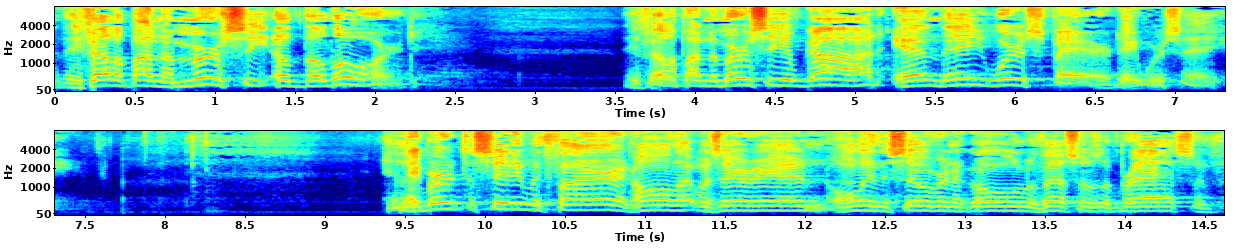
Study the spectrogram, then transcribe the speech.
They fell upon the mercy of the Lord. They fell upon the mercy of God and they were spared. They were saved. And they burnt the city with fire and all that was therein, only the silver and the gold, the vessels of brass, of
